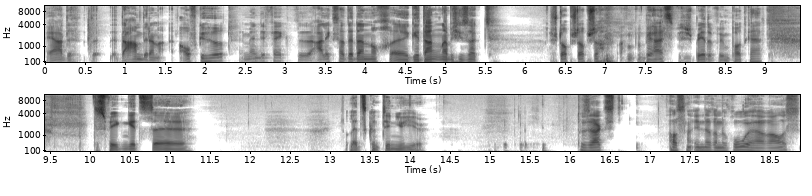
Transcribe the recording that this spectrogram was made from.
ja, da, da haben wir dann aufgehört im Endeffekt. Alex hatte dann noch äh, Gedanken, habe ich gesagt, stopp, stopp, stopp, behalten für später für den Podcast. Deswegen jetzt, äh, let's continue here. Du sagst aus einer inneren Ruhe heraus,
